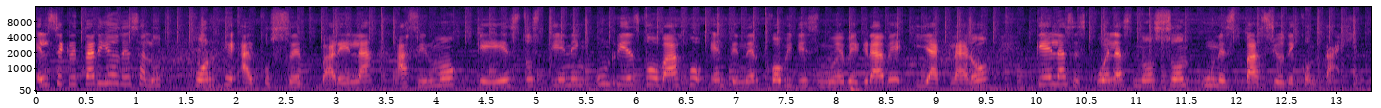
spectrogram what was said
el secretario de Salud Jorge Alcocer Varela afirmó que estos tienen un riesgo bajo en tener COVID-19 grave y aclaró que las escuelas no son un espacio de contagio.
